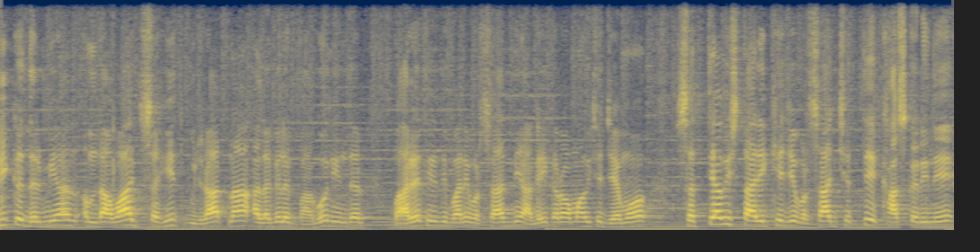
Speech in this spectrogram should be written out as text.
વીક દરમિયાન અમદાવાદ સહિત ગુજરાતના અલગ અલગ ભાગોની અંદર ભારેથી ભારે વરસાદની આગાહી કરવામાં આવી છે. જેમાં સત્યાવીસ તારીખે જે વરસાદ છે તે ખાસ કરીને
